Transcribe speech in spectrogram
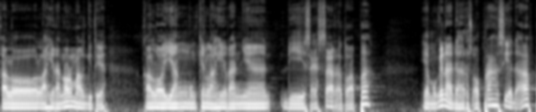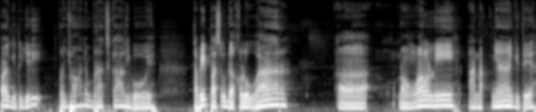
kalau lahiran normal gitu ya. Kalau yang mungkin lahirannya di sesar atau apa, ya mungkin ada harus operasi, ada apa gitu. Jadi perjuangannya berat sekali, boy. Tapi pas udah keluar uh, nongol nih anaknya gitu ya.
